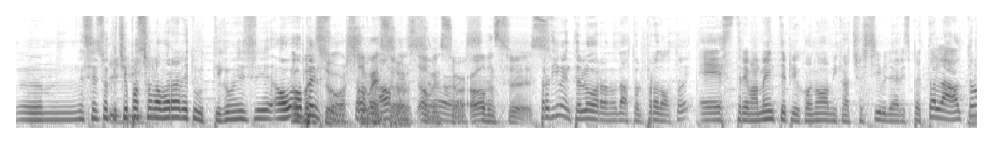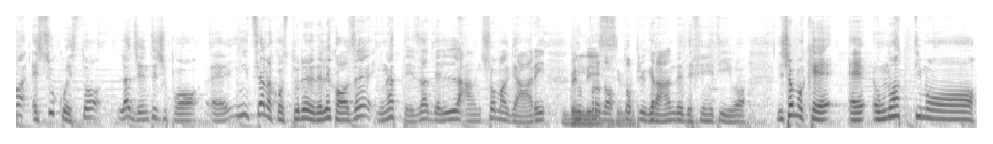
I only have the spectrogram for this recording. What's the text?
Ehm, nel senso che ci possono lavorare tutti, come si... o- Open open, source, source. Open ah, source, open source, open source. Praticamente loro hanno dato il prodotto, è estremamente più economico, accessibile rispetto all'altro e su questo la gente ci può eh, iniziare a costruire delle cose in attesa del lancio magari di un Bellissimo. prodotto più grande e definitivo. Diciamo che è un ottimo,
